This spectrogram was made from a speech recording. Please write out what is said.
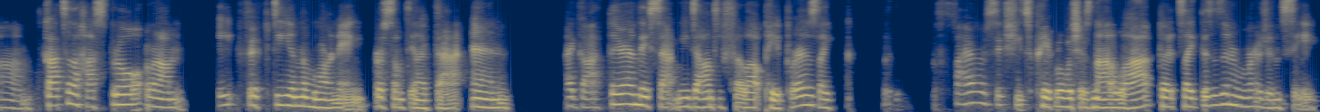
Um, got to the hospital around 8:50 in the morning or something like that and I got there and they sat me down to fill out papers like five or six sheets of paper which is not a lot but it's like this is an emergency.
